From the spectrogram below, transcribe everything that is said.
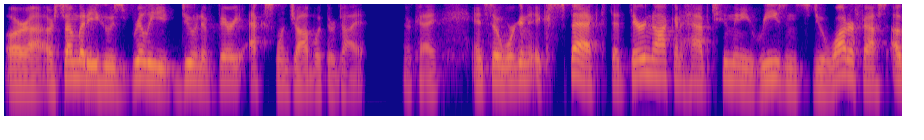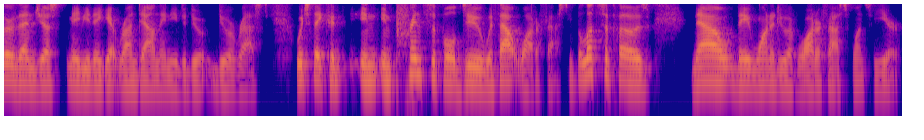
or, uh, or somebody who's really doing a very excellent job with their diet. Okay. And so we're going to expect that they're not going to have too many reasons to do a water fast other than just maybe they get run down, they need to do, do a rest, which they could in, in principle do without water fasting. But let's suppose now they want to do a water fast once a year.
